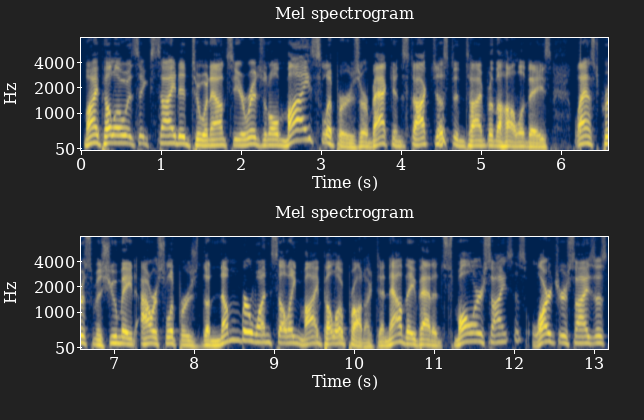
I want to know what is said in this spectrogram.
My Pillow is excited to announce the original My Slippers are back in stock just in time for the holidays. Last Christmas you made our slippers the number one selling My Pillow product and now they've added smaller sizes, larger sizes,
